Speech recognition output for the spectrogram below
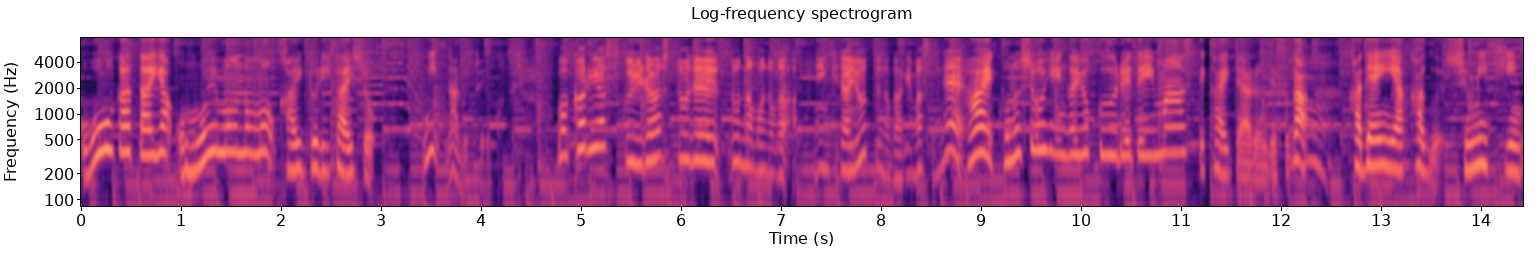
大型や重いものも買い取り対象になるということです。わかりやすくイラストでどんなものが人気だよっていうのがありますね。はい、この商品がよく売れていますって書いてあるんですが、うん家電や家具趣味品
